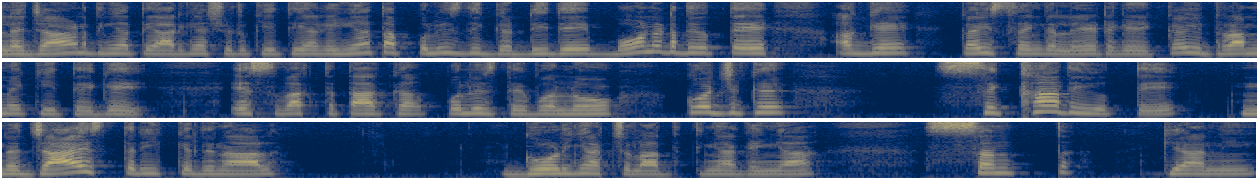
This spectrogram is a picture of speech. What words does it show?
ਲਿਜਾਣ ਦੀਆਂ ਤਿਆਰੀਆਂ ਸ਼ੁਰੂ ਕੀਤੀਆਂ ਗਈਆਂ ਤਾਂ ਪੁਲਿਸ ਦੀ ਗੱਡੀ ਦੇ ਬੋਨਟ ਦੇ ਉੱਤੇ ਅੱਗੇ ਕਈ ਸਿੰਘ ਲੇਟ ਗਏ, ਕਈ ਡਰਾਮੇ ਕੀਤੇ ਗਏ। ਇਸ ਵਕਤ ਤੱਕ ਪੁਲਿਸ ਦੇ ਵੱਲੋਂ ਕੁਝ ਕੁ ਸਿੱਖਾਂ ਦੇ ਉੱਤੇ ਨਜਾਇਜ਼ ਤਰੀਕੇ ਦੇ ਨਾਲ ਗੋਲੀਆਂ ਚਲਾ ਦਿੱਤੀਆਂ ਗਈਆਂ। ਸੰਤ ਗਿਆਨੀ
